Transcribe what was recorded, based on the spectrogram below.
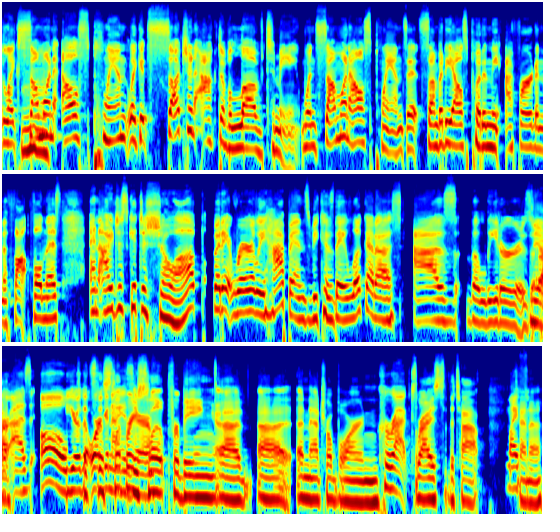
like Mm-hmm. someone else planned like it's such an act of love to me when someone else plans it somebody else put in the effort and the thoughtfulness and i just get to show up but it rarely happens because they look at us as the leaders Yeah. or as oh you're the It's organizer the slippery slope for being uh, uh, a natural born correct rise to the top My- kind of.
